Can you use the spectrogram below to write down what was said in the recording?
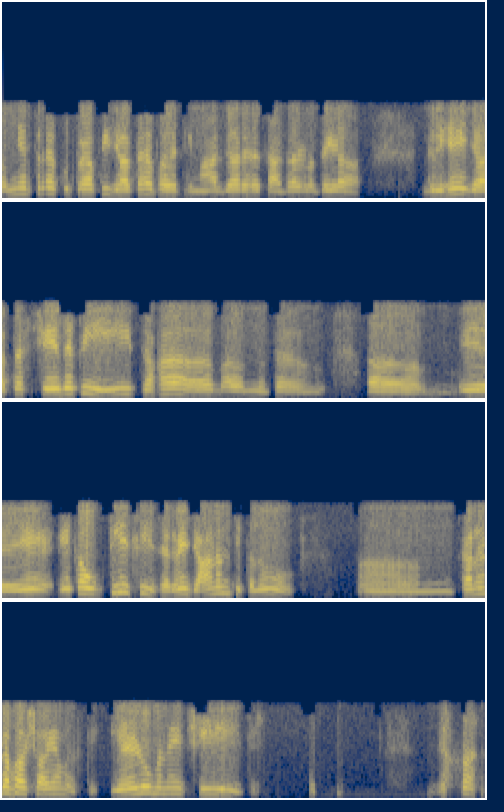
अन्यत्र कुत्रापि जातः भवति मार्जारः साधारणतया गृहे जातश्चेदपि सः एका उक्तिः अस्ति सर्वे जानन्ति खलु? कन्नडभाषायाम् अस्ति एळु मने चीलि इति।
